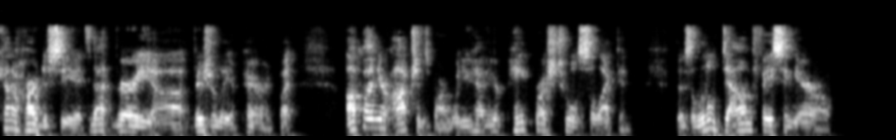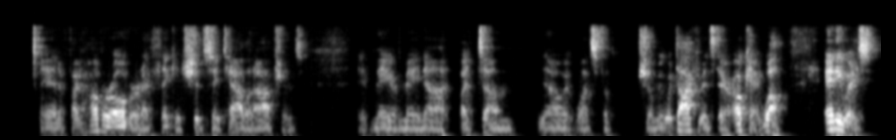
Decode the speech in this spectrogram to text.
kind of hard to see. It's not very uh, visually apparent, but up on your options bar, when you have your paintbrush tool selected, there's a little down-facing arrow. And if I hover over it, I think it should say tablet options. It may or may not, but um, it wants to show me what documents there. Okay, well, anyways,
